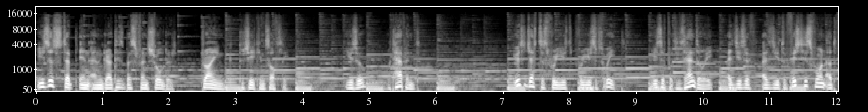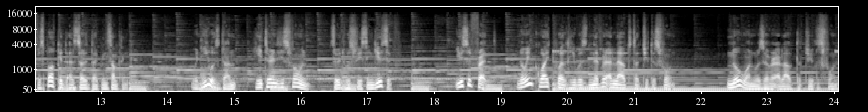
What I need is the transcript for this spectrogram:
Yusuf stepped in and grabbed his best friend's shoulders, trying to shake him softly. Yuzu, what happened? Yusuf gestured for, Yus- for Yusuf to wait. Yusuf put his hand away as Yusuf as Yusuf fished his phone out of his pocket and started typing something. When he was done, he turned his phone so it was facing Yusuf. Yusuf read, knowing quite well he was never allowed to touch Yusuf's phone. No one was ever allowed to touch Yusuf's phone,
